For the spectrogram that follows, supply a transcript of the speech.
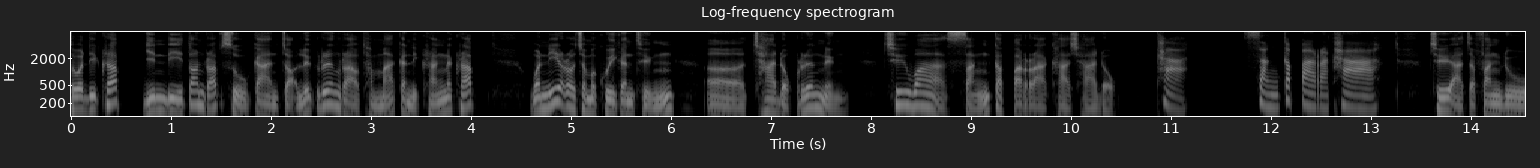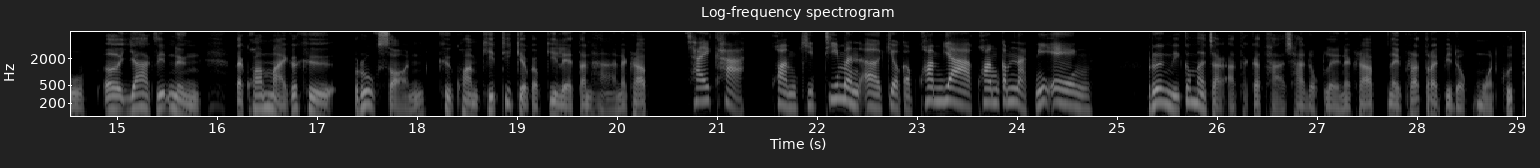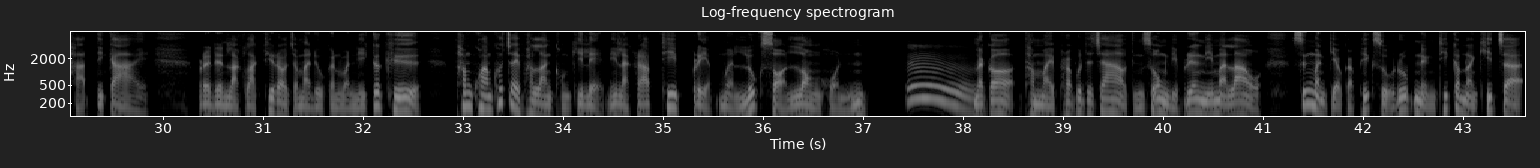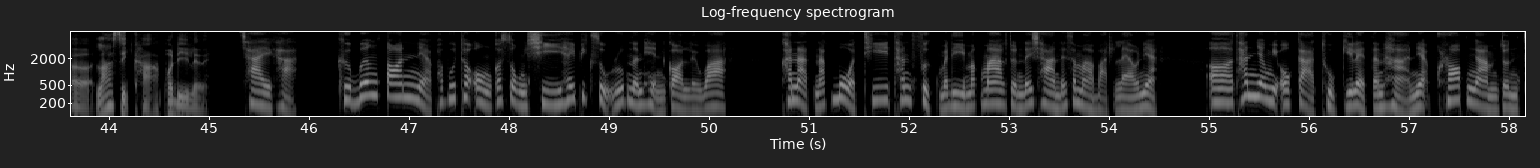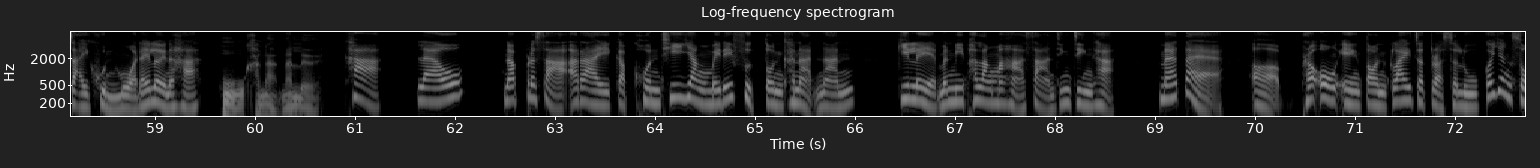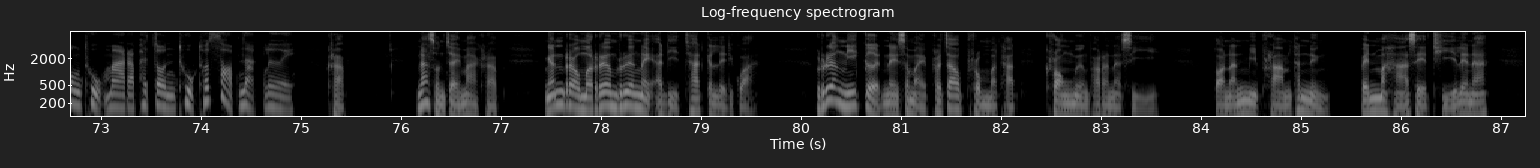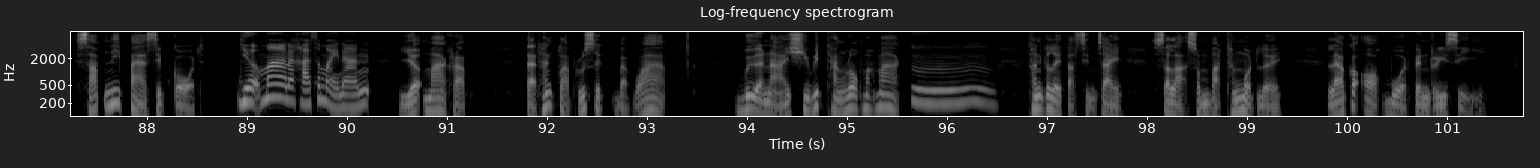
สวัสดีครับ ยินดีต้อนรับสู่การเจาะลึกเรื่องราวธรรมะกันอีกครั้งนะครับ วันนี้เราจะมาคุยกันถึงเอ่อชาดกเรื่องหนึ่ง ชื่อว่าสังกัปปราคาชาดก ค่ะ สังกปาราคา ชื่ออาจจะฟังดูเออยากนิดหนึ่งแต่ความหมายก็คือลูกศรคือความคิดที่เกี่ยวกับกิเลสตัณหานะครับ ใช่ค่ะ ความคิดที่มันเออเกี่ยวกับความอยากความกำหนัดนี่เอง เรื่องนี้ก็มาจากอัตถกถาชาดกเลยนะครับ ในพระไตรปิฎกหมวดคุตถาติกาย ประเด็นหลักๆ ที่เราจะมาดูกันวันนี้ก็คือทำความเข้าใจพลังของกิเลสนี่แหละครับ ที่เปรียบเหมือนลูกศรล่องหนอืมแล้วก็ทำไมพระพุทธเจ้าถึงทรงหยิบเรื่องนี้มาเล่า ซึ่งมันเกี่ยวกับภิกษุรูปหนึ่งที่กำลังคิดจะเอ่อล่าสิกขาพอดีเลย ใช่ค่ะ คือเบื้องต้นเนี่ยพระพุทธองค์ก็ทรงชี้ให้ภิกษุรูปนั้นเห็นก่อนเลยว่า ขนาดนักบวชที่ท่านฝึกมาดีมากๆ จนได้ฌานได้สมาบัติแล้วเนี่ยเออ ท่านยังมีโอกาสถูกกิเลสตัณหาเนี่ยครอบงำจนใจขุ่นมัวได้เลยนะคะ หูขนาดนั้นเลย ค่ะ แล้วนับประษาอะไรกับคนที่ยังไม่ได้ฝึกตนขนาดนั้น กิเลสมันมีพลังมหาศาลจริง ๆ ค่ะ แม้แต่เอ่อพระองค์เองตอนใกล้จะตรัสรู้ก็ยังทรงถูกมารพจนถูกทดสอบหนักเลย ครับ น่าสนใจมากครับ งั้นเรามาเริ่มเรื่องในอดีตชาติกันเลยดีกว่า เรื่องนี้เกิดในสมัยพระเจ้าพรหมทัตครองเมืองพาราณสี ตอนนั้นมีพราหมณ์ท่านหนึ่ง เป็นมหาเศรษฐีเลยนะ ทรัพย์นี่ 80 โกดเยอะมากนะคะ สมัยนั้น เยอะมากครับ แต่ท่านกลับรู้สึกแบบว่า เบื่อหน่ายชีวิตทางโลกมากอืมๆท่านก็เลยตัดสินใจสละสมบัติทั้งหมดเลย แล้วก็ออกบวชเป็นฤาษี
